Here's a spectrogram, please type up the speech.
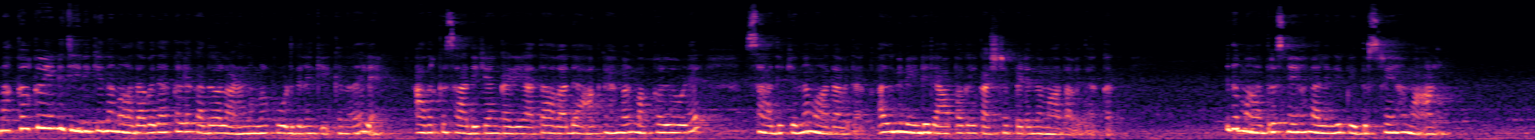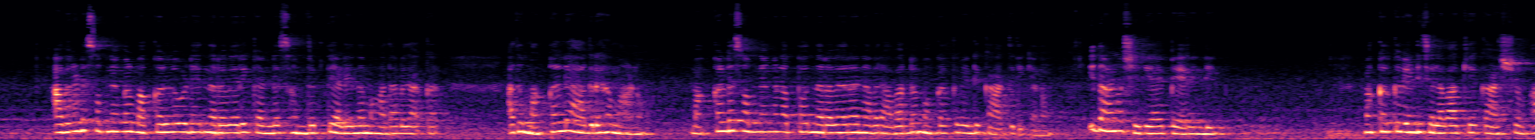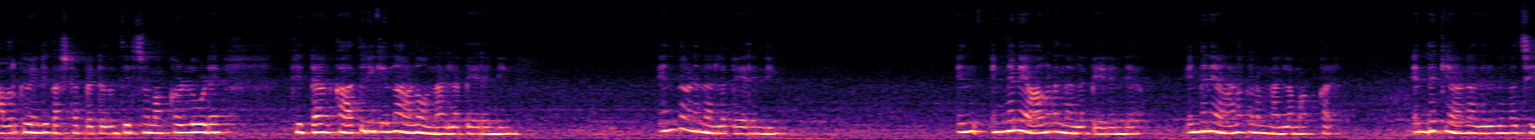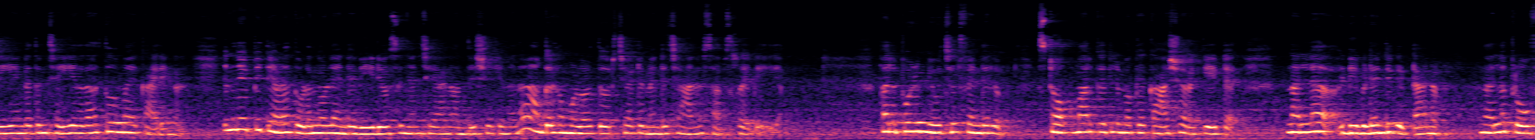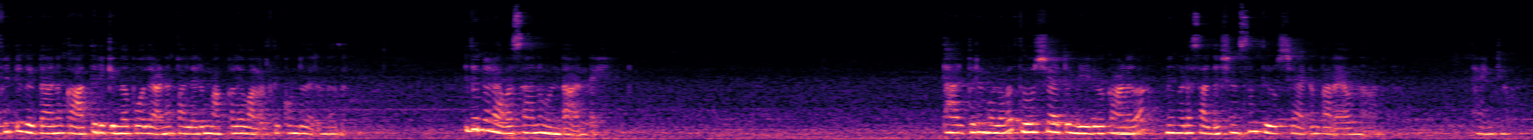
മക്കൾക്ക് വേണ്ടി ജീവിക്കുന്ന മാതാപിതാക്കളുടെ കഥകളാണ് നമ്മൾ കൂടുതലും കേൾക്കുന്നത് അല്ലേ? അവർക്ക് സാധിക്കാൻ കഴിയാത്ത അവരുടെ ആഗ്രഹങ്ങൾ മക്കളിലൂടെ സാധിക്കുന്ന മാതാപിതാക്കൾ. അതിനുവേണ്ടി രാപ്പകൽ കഷ്ടപ്പെടുന്ന മാതാപിതാക്കൾ. ഇത് മാതൃസ്നേഹം അല്ലെങ്കിൽ പിതൃസ്നേഹമാണോ? അവരുടെ സ്വപ്നങ്ങൾ മക്കളിലൂടെ നിറവേറി കണ്ട് സംതൃപ്തി അടയുന്ന മാതാപിതാക്കൾ അത് മക്കളുടെ ആഗ്രഹമാണോ? മക്കളുടെ സ്വപ്നങ്ങൾ അപ്പോൾ നിറവേറാൻ അവർ അവരുടെ മക്കൾക്ക് വേണ്ടി കാത്തിരിക്കണം? ഇതാണോ ശരിയായ പേരന്റിങ് മക്കൾക്ക് വേണ്ടി ചിലവാക്കിയ കാശും അവർക്ക് വേണ്ടി കഷ്ടപ്പെട്ടതും തിരിച്ച് മക്കളിലൂടെ കിട്ടാൻ കാത്തിരിക്കുന്നതാണോ നല്ല പേരന്റിങ് എന്താണ് നല്ല പേരന്റിങ് എങ്ങനെയാകണം നല്ല പേരന്റ് എങ്ങനെയാണക്കണം നല്ല മക്കൾ? എന്തൊക്കെയാണ് അതിൽ നിങ്ങൾ ചെയ്യേണ്ടതും ചെയ്യരുതാത്തതുമായ കാര്യങ്ങൾ? ഇതിനെപ്പറ്റിയാണ് തുടർന്നുള്ള എന്റെ വീഡിയോസ് ഞാൻ ചെയ്യാൻ ഉദ്ദേശിക്കുന്നത്. ആഗ്രഹമുള്ളവർ തീർച്ചയായിട്ടും എന്റെ ചാനൽ സബ്സ്ക്രൈബ് ചെയ്യുക. പലപ്പോഴും മ്യൂച്വൽ ഫണ്ടിലും സ്റ്റോക്ക് മാർക്കറ്റിലുമൊക്കെ കാശ് ഇറക്കിയിട്ട് നല്ല ഡിവിഡൻഡ് കിട്ടാനും നല്ല പ്രോഫിറ്റ് കിട്ടാനും കാത്തിരിക്കുന്ന പോലെയാണ് പലരും മക്കളെ വളർത്തിക്കൊണ്ട് വരുന്നത്. ഇതിനൊരു അവസാനം ഉണ്ടാകണ്ടേ? താല്പര്യമുള്ളവർ തീർച്ചയായിട്ടും വീഡിയോ കാണുക. നിങ്ങളുടെ സജഷൻസും തീർച്ചയായിട്ടും പറയാവുന്നതാണ്. Thank you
